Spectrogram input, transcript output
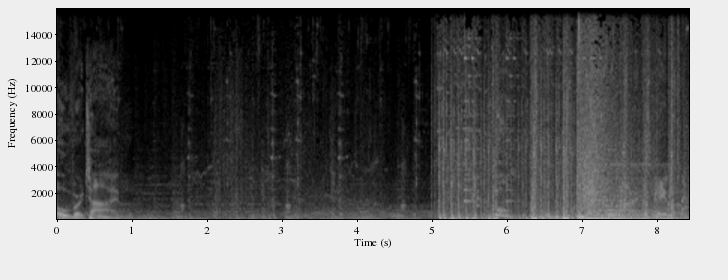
Overtime. Payload.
